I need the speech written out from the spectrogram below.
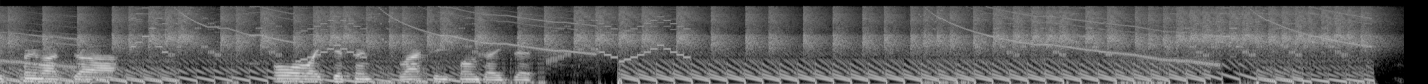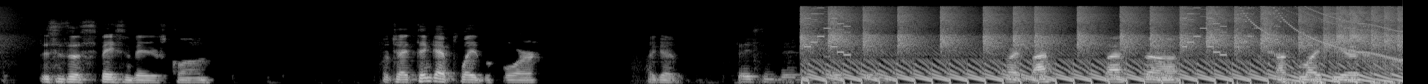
it's pretty much uh, all like different City phones that exist. This is a Space Invaders clone, which I think I played before, like a Space Invaders. Right, last last uh, last life here.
